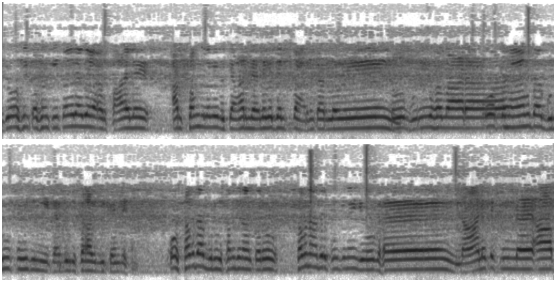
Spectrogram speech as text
ਜੋ ਅਸੀਂ ਕਸਮ ਕੀਤਾ ਇਹਦਾ ਜਿਹੜਾ ਅਰਥਾਇ ਲੈ ਅਰ ਸਮਝ ਲਵੇ ਵਿਚਾਰ ਲੈ ਲਵੇ ਦਿਲ ਧਾਰਨ ਕਰ ਲਵੇ। ਤੋ ਗੁਰੂ ਹਮਾਰਾ ਉਹ ਤਮਾਮ ਦਾ ਗੁਰੂ ਪੂਜਨੀਕ ਹੈ ਗੁਰੂ ਸਾਹਿਬ ਜੀ ਕਹਿੰਦੇ ਹਨ। ਉਹ ਸਭ ਦਾ ਗੁਰੂ ਸਮਝਣਾ ਕਰੋ। ਸਭਨਾ ਦੇ ਪੂਜਨੇ ਯੋਗ ਹੈ। ਨਾਨਕ ਕੀਨੈ ਆਪ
